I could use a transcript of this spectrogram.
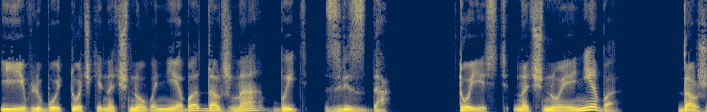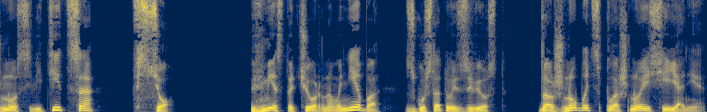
и в любой точке ночного неба должна быть звезда. То есть ночное небо должно светиться все. Вместо черного неба с густотой звезд должно быть сплошное сияние.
